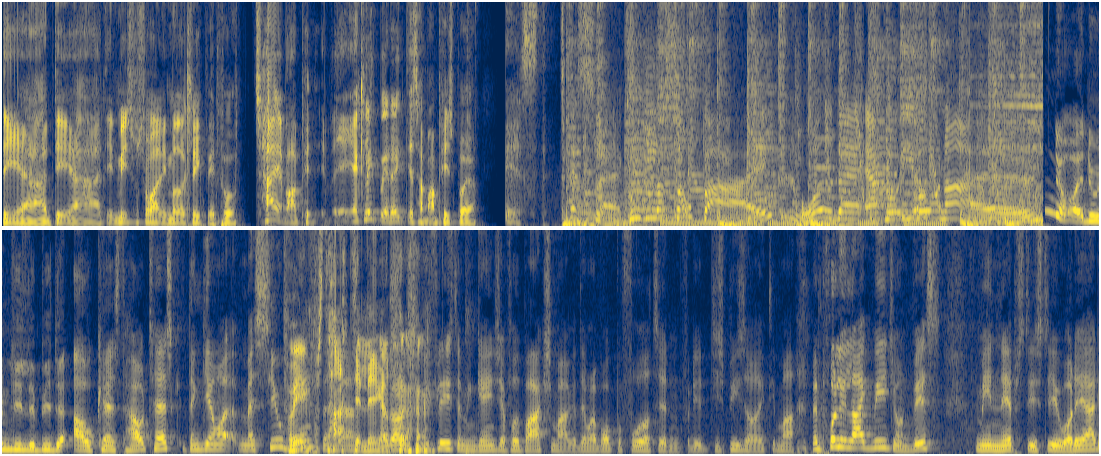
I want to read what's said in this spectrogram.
Det er, det er, det er den mest forsvarlige måde at clickbait på. Tager jeg bare pis? Jeg clickbait ikke, jeg tager bare pis på jer. Best. Tesla, Google og SoFi. Rød dag, RKI, oh, nej. Nå, er nu en lille bitte afkast havtask. Den giver mig massiv Forventning gains, den start, det er lækkert. Jeg også de fleste af mine gains, jeg har fået på aktiemarkedet, dem har jeg brugt på foder til den, fordi de spiser rigtig meget. Men prøv lige at like videoen, hvis mine nips de og det er de.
